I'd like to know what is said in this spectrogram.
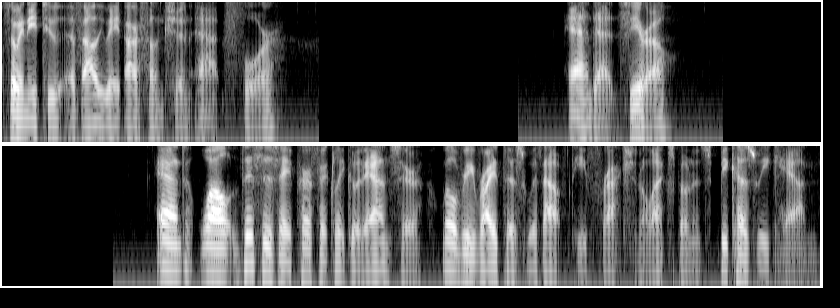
So we need to evaluate our function at 4 and at 0. And while this is a perfectly good answer, we'll rewrite this without the fractional exponents because we can.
